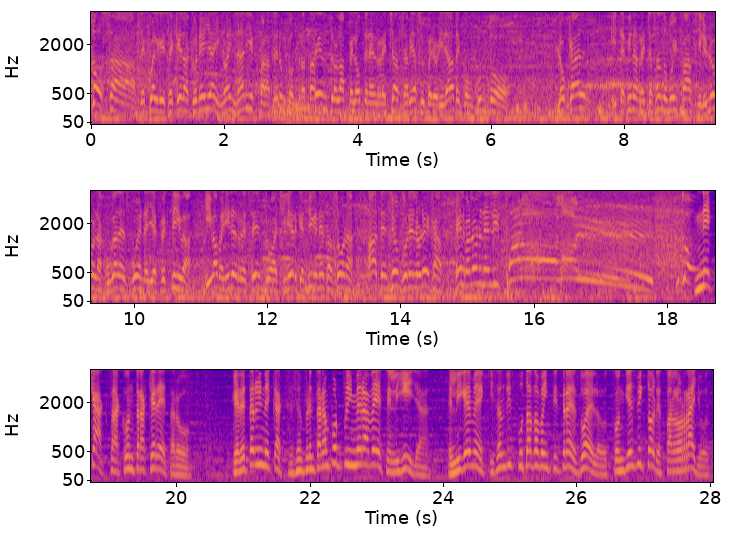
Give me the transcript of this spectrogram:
Sosa se cuelga y se queda con ella y no hay nadie para hacer un contraataque. Dentro la pelota en el rechace, había superioridad de conjunto local y termina rechazando muy fácil. Y luego la jugada es buena y efectiva. Y va a venir el recentro a Chilier que sigue en esa zona. Atención con el Orejas. El balón en el disparo. ¡Gol! Necaxa contra Querétaro. Querétaro y Necaxa se enfrentarán por primera vez en liguilla. En Liga MX han disputado 23 duelos, con 10 victorias para los Rayos,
